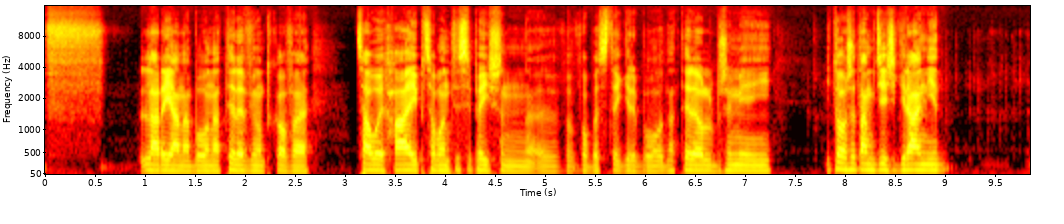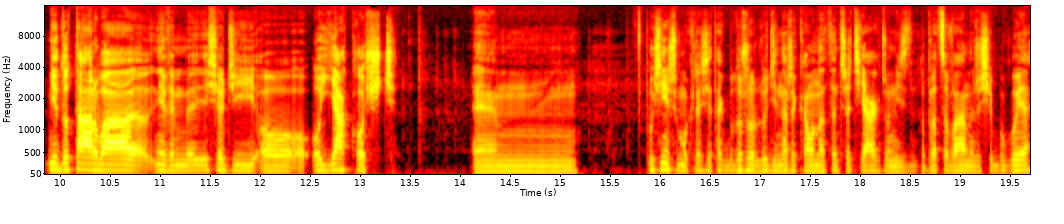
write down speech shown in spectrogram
w Lariana było na tyle wyjątkowe. Cały hype, cały anticipation e, wo- wobec tej gry było na tyle olbrzymie i, i to, że tam gdzieś gra nie, nie dotarła, nie wiem, jeśli chodzi o, o, o jakość w późniejszym okresie, tak, bo dużo ludzi narzekało na ten trzeci akt, że on jest dopracowany, że się buguje,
